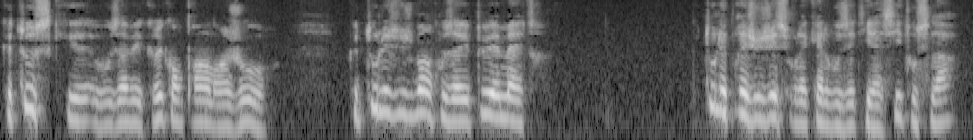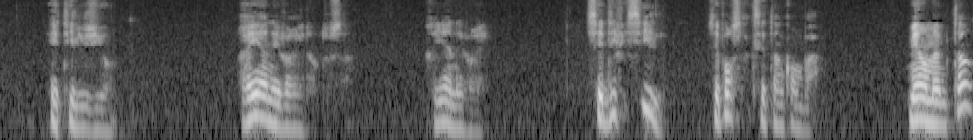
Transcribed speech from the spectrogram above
que tout ce que vous avez cru comprendre un jour, que tous les jugements que vous avez pu émettre, que tous les préjugés sur lesquels vous étiez assis, tout cela est illusion. Rien n'est vrai dans tout ça. Rien n'est vrai. C'est difficile. C'est pour ça que c'est un combat. Mais en même temps,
